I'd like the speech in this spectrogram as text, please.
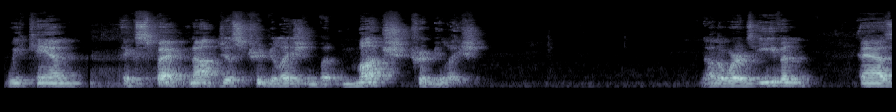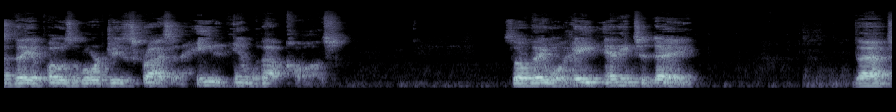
we can expect not just tribulation, but much tribulation. In other words, even as they opposed the Lord Jesus Christ and hated him without cause. So they will hate any today that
